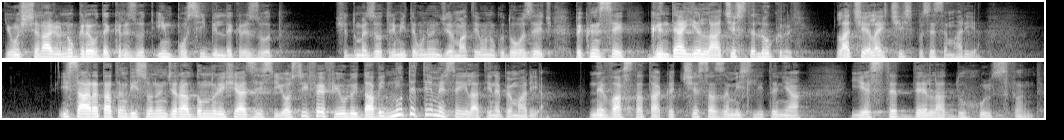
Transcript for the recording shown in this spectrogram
E un scenariu nu greu de crezut, imposibil de crezut. Și Dumnezeu trimite un înger, Matei 1 cu 20, pe când se gândea el la aceste lucruri. La ce? La ce spusese Maria. I s-a arătat în vis un înger al Domnului și a zis, Iosife, fiul lui David, nu te teme să iei la tine pe Maria, nevasta ta, că ce s-a zămislit în ea este de la Duhul Sfânt.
